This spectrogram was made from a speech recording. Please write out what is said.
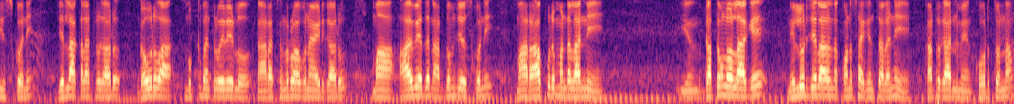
తీసుకొని జిల్లా కలెక్టర్ గారు గౌరవ ముఖ్యమంత్రి వర్యులు నారా చంద్రబాబు నాయుడు గారు మా ఆవేదన అర్థం చేసుకొని మా రాపూర్ మండలాన్ని గతంలో లాగే నెల్లూరు జిల్లాలను కొనసాగించాలని కలెక్టర్ గారిని మేము కోరుతున్నాం.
